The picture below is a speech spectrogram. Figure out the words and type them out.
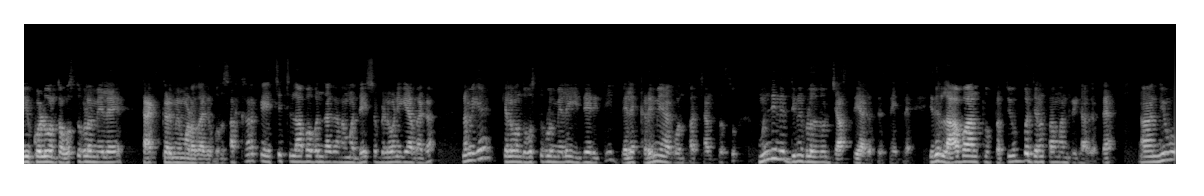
ನೀವು ಕೊಳ್ಳುವಂತ ವಸ್ತುಗಳ ಮೇಲೆ ಟ್ಯಾಕ್ಸ್ ಕಡಿಮೆ ಮಾಡೋದಾಗಿರ್ಬೋದು, ಸರ್ಕಾರಕ್ಕೆ ಹೆಚ್ಚೆಚ್ಚು ಲಾಭ ಬಂದಾಗ ನಮ್ಮ ದೇಶ ಬೆಳವಣಿಗೆ ಆದಾಗ ನಮಗೆ ಕೆಲವೊಂದು ವಸ್ತುಗಳ ಮೇಲೆ ಇದೇ ರೀತಿ ಬೆಲೆ ಕಡಿಮೆ ಆಗುವಂತ ಚಾನ್ಸಸ್ ಮುಂದಿನ ದಿನಗಳಲ್ಲೂ ಜಾಸ್ತಿ ಆಗುತ್ತೆ ಸ್ನೇಹಿತರೆ. ಇದ್ರ ಲಾಭ ಅಂತಲೂ ಪ್ರತಿಯೊಬ್ಬ ಜನಸಾಮಾನ್ಯರಿಗೆ ಆಗುತ್ತೆ ನೀವು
